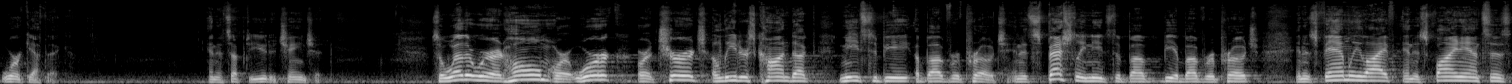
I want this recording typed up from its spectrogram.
work ethic. And it's up to you to change it. So, whether we're at home or at work or at church, a leader's conduct needs to be above reproach. And especially needs to be above reproach in his family life and his finances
